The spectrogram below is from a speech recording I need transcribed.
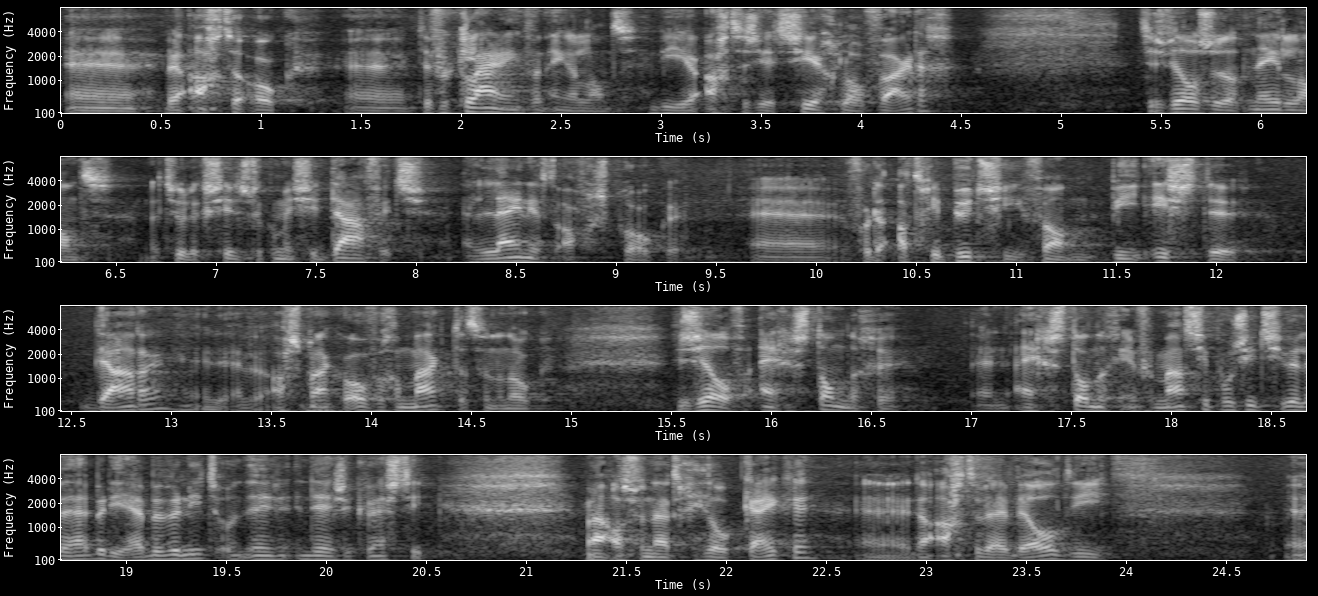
Uh, wij achten ook uh, de verklaring van Engeland, wie hierachter zit, zeer geloofwaardig. Het is wel zo dat Nederland natuurlijk sinds de commissie Davids... een lijn heeft afgesproken voor de attributie van wie is de dader. Daar hebben we afspraken over gemaakt. Dat we dan ook zelf eigenstandige een eigenstandige informatiepositie willen hebben. Die hebben we niet in deze kwestie. Maar als we naar het geheel kijken, uh, dan achten wij wel die uh,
